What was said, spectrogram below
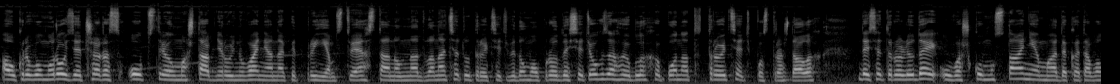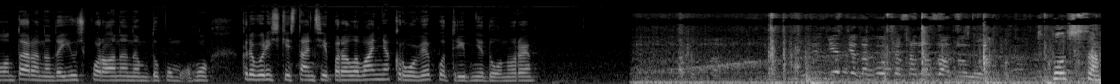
А у Кривому Розі через обстріл масштабні руйнування на підприємстві. Станом на 12.30 відомо про 10 загиблих і понад 30 постраждалих. Десятеро людей у важкому стані. Медики та волонтери надають пораненим допомогу. Криворізькій станції переливання крові потрібні донори. Где-то полчаса назад наложен. Полчаса.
